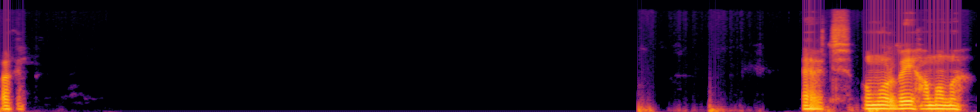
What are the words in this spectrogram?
Bakın. Evet, Umur Bey Hamamı.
